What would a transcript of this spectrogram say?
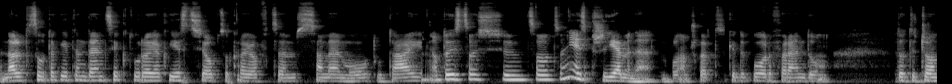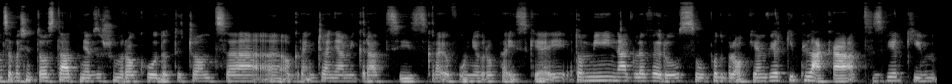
No ale to są takie tendencje, które jak jest się obcokrajowcem samemu tutaj, no to jest coś, co, co nie jest przyjemne, bo na przykład kiedy było referendum dotyczące właśnie to ostatnie w zeszłym roku, dotyczące e, ograniczenia migracji z krajów Unii Europejskiej, to mi nagle wyrósł pod blokiem wielki plakat z wielkim,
